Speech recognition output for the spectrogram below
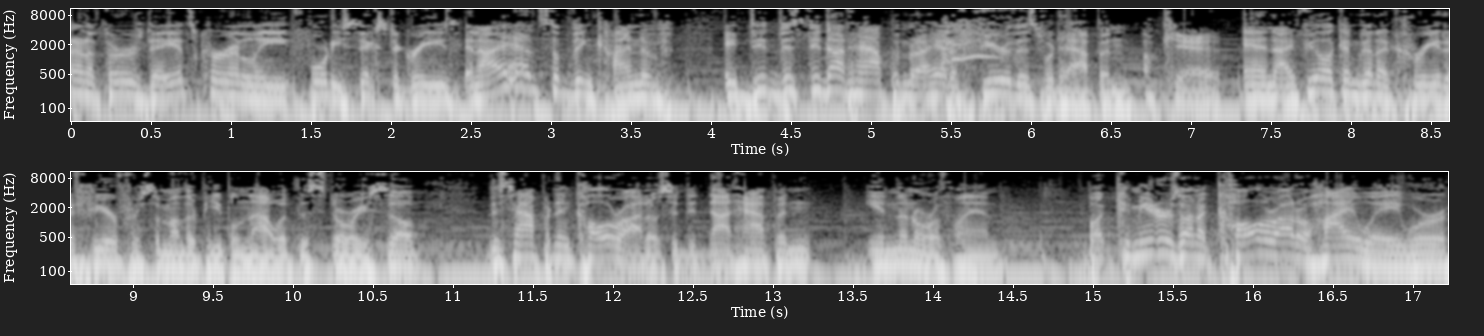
9 on a Thursday. It's currently 46 degrees and I had something kind of, it did, this did not happen, but I had a fear this would happen. Okay. And I feel like I'm going to create a fear for some other people now with this story. So this happened in Colorado, so it did not happen in the Northland. But commuters on a Colorado highway were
